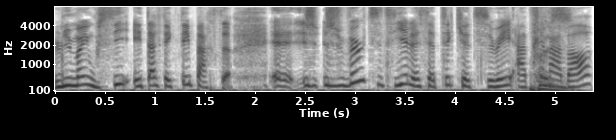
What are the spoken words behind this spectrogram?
l'humain aussi est affecté par ça. Euh, je veux titiller le sceptique que tu es après ma barre.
